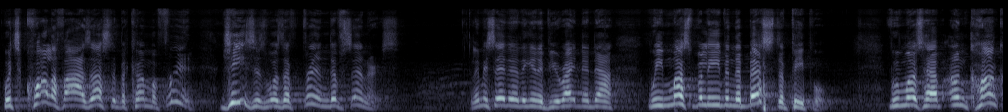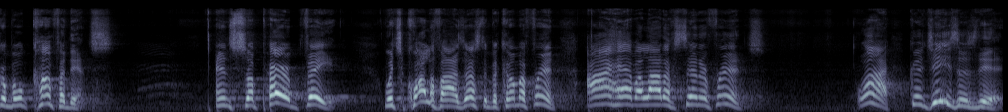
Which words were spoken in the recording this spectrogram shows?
which qualifies us to become a friend. Jesus was a friend of sinners. Let me say that again if you're writing it down. We must believe in the best of people. We must have unconquerable confidence and superb faith, which qualifies us to become a friend. I have a lot of sinner friends. Why? Because Jesus did.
